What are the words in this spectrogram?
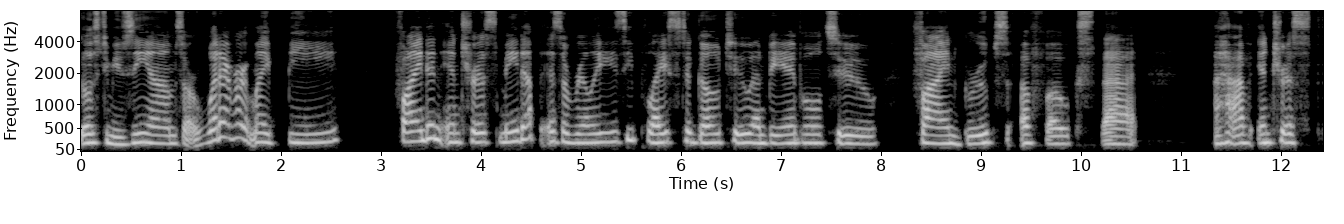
goes to museums, or whatever it might be. Find an interest. Meetup is a really easy place to go to and be able to find groups of folks that have interest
